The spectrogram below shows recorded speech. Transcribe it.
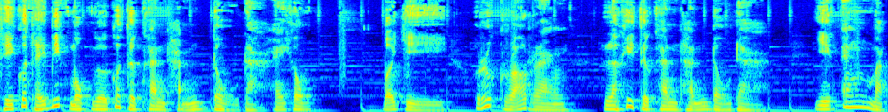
thì có thể biết một người có thực hành hạnh đầu đà hay không. Bởi vì rất rõ ràng là khi thực hành hạnh đầu đà, việc ăn mặc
